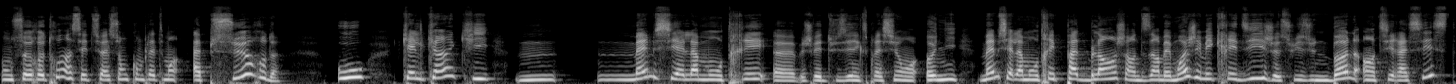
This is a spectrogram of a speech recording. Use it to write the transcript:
on se retrouve dans cette situation complètement absurde où quelqu'un qui même si elle a montré, euh, je vais utiliser une expression oni, même si elle a montré patte blanche en disant, ben moi j'ai mes crédits, je suis une bonne antiraciste,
